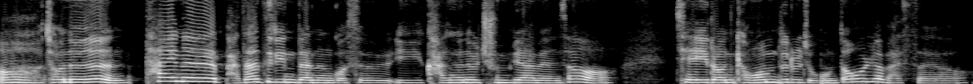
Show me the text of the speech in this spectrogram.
어, 저는 타인을 받아들인다는 것을 이 강연을 준비하면서 제 이런 경험들을 조금 떠올려 봤어요.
